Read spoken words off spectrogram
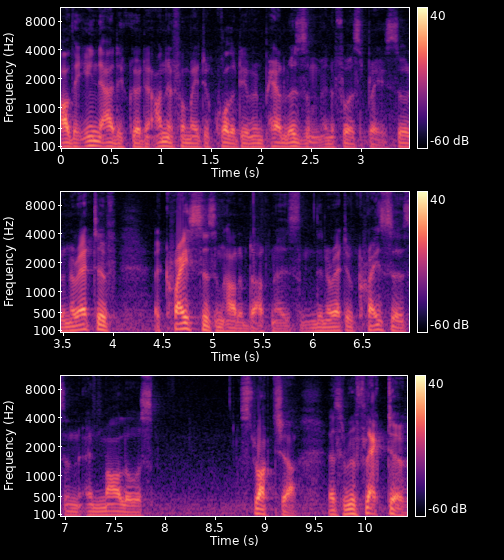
of the inadequate and uninformative quality of imperialism in the first place. So the narrative crisis in Heart of Darkness, the narrative crisis in, in Marlowe's structure is reflective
